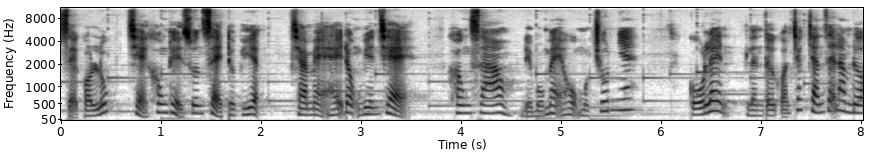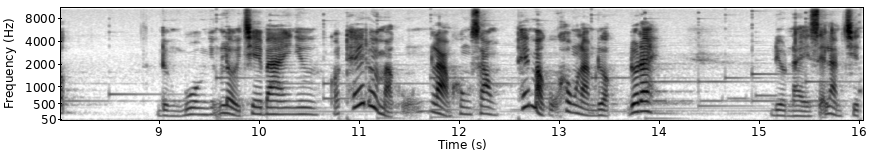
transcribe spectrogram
Sẽ có lúc trẻ không thể suôn sẻ thực hiện. Cha mẹ hãy động viên trẻ. Không sao, để bố mẹ hộ một chút nhé. Cố lên, lần tới con chắc chắn sẽ làm được. Đừng buông những lời chê bai như, có thế thôi mà cũng làm không xong, thế mà cũng không làm được. Đưa đây. Điều này sẽ làm triệt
